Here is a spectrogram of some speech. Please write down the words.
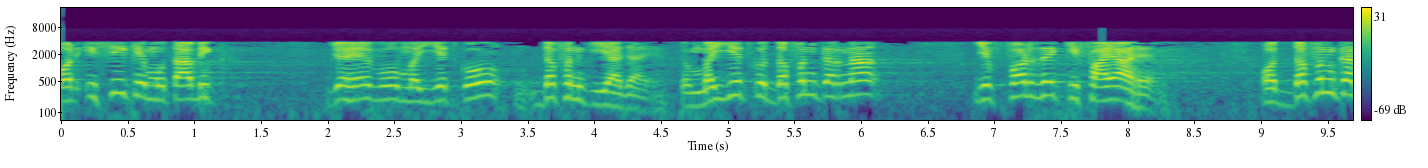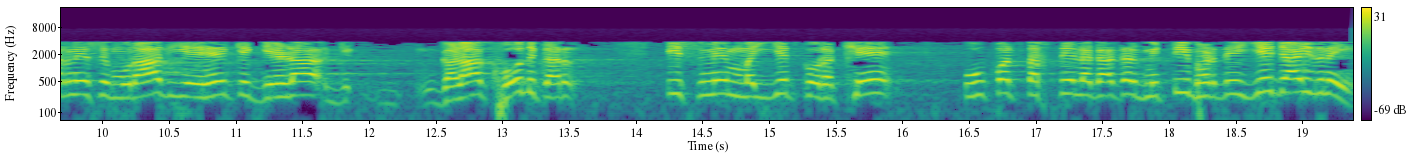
اور اسی کے مطابق جو ہے وہ میت کو دفن کیا جائے۔ تو میت کو دفن کرنا یہ فرض کفایا ہے۔ اور دفن کرنے سے مراد یہ ہے کہ گیڑا، گڑا کھود کر اس میں میت کو رکھیں، اوپر تختے لگا کر مٹی بھر دیں۔ یہ جائز نہیں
